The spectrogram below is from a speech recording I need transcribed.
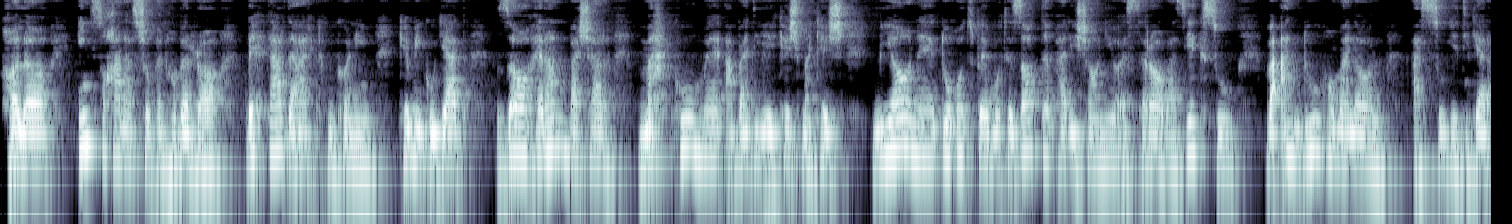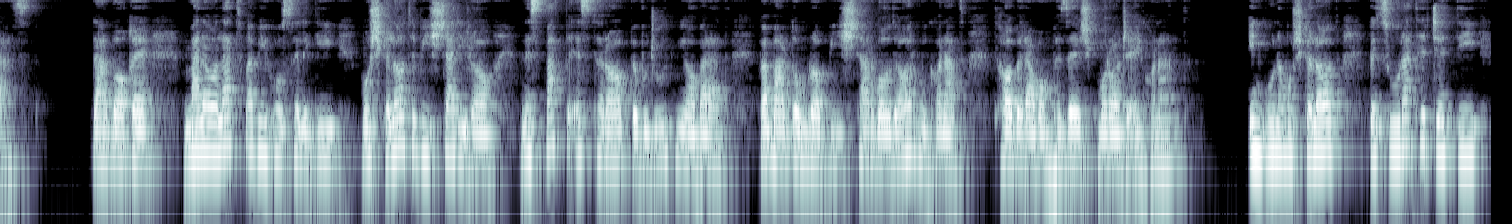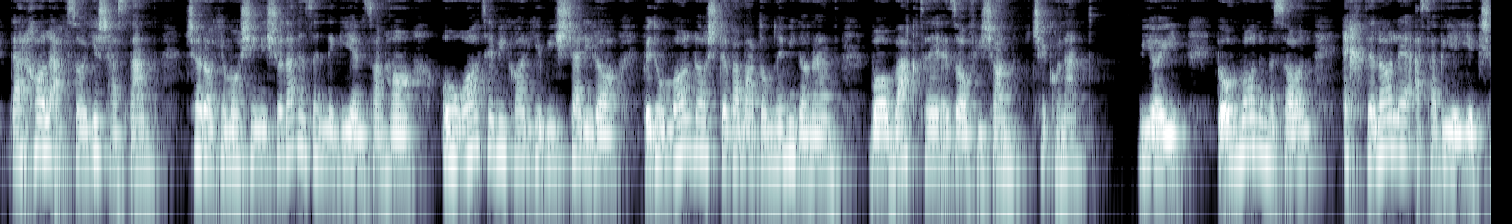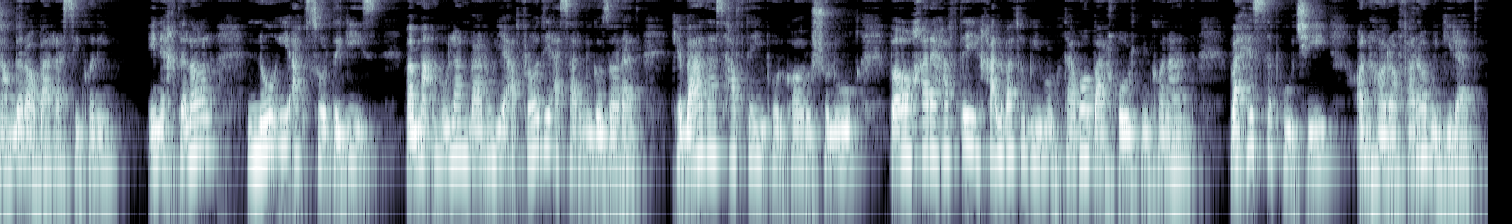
حالا این سخن از شوپنهاور را بهتر درک می کنیم که می‌گوید ظاهرا بشر محکوم ابدی کشمکش میان دو قطب متضاد پریشانی و استراب از یک سو و اندوه و ملال از سوی دیگر است. در واقع ملالت و بیحوصلگی مشکلات بیشتری را نسبت به استراب به وجود می آورد و مردم را بیشتر وادار می کند تا به روانپزشک مراجعه کنند. این گونه مشکلات به صورت جدی در حال افزایش هستند چرا که ماشینی شدن زندگی انسانها اوقات بیکاری بیشتری را به دنبال داشته و مردم نمی‌دانند با وقت اضافیشان چه کنند. بیایید به عنوان مثال اختلال عصبی یک شنبه را بررسی کنیم. این اختلال نوعی افسردگی است و معمولا بر روی افرادی اثر می‌گذارد که بعد از هفته پرکار و شلوغ به آخر هفته خلوت و بیمحتوا برخورد می کنند و حس پوچی آنها را فرا می گیرد.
